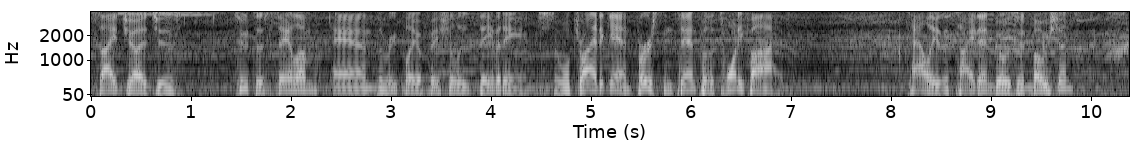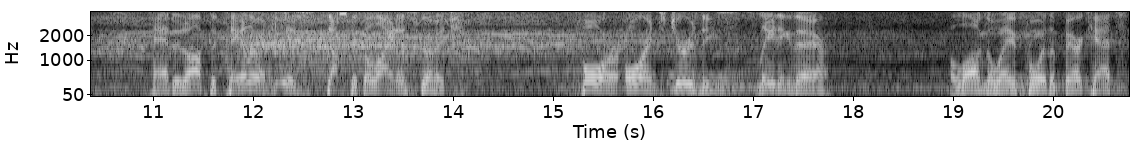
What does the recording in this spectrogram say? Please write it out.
Side judge is Tuta Salem. And the replay official is David Ames. So we'll try it again. First and 10 from the 25. Tally, the tight end, goes in motion. Handed off to Taylor, and he is stuck at the line of scrimmage four orange jerseys leading there. Along the way for the Bearcats.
